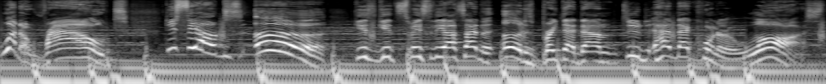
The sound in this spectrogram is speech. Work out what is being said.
what a route! Do you see how just uh gets get space to the outside and uh just break that down, dude? Had that corner lost.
